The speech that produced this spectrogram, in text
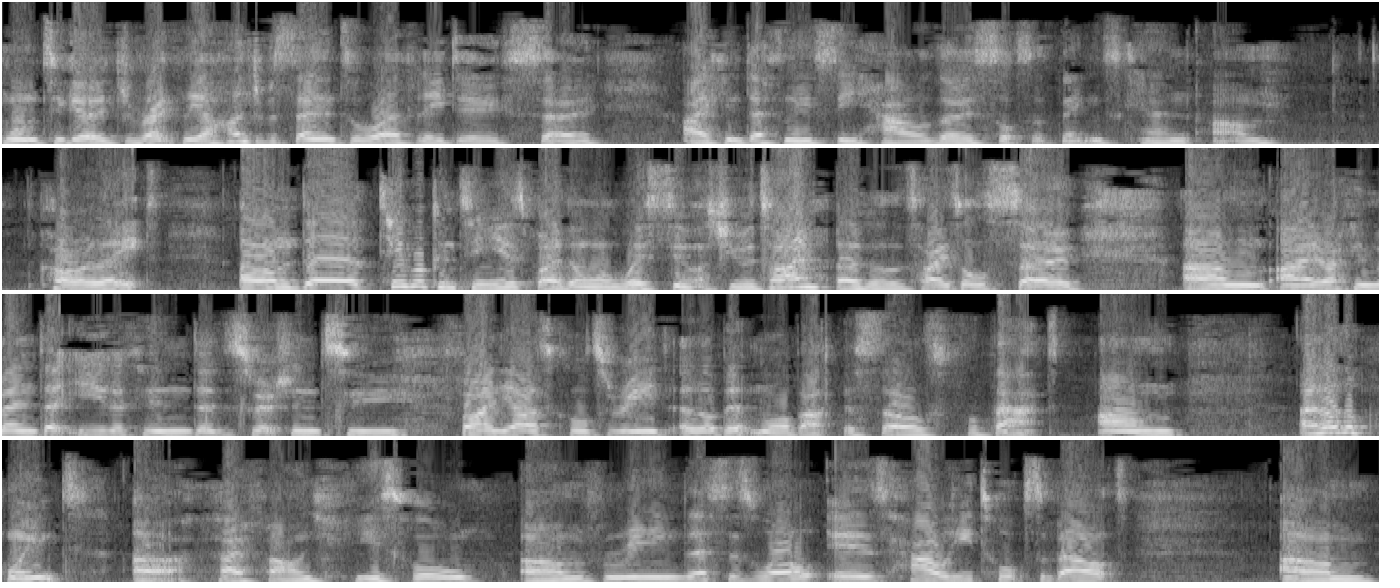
want to go directly 100% into whatever they do. So I can definitely see how those sorts of things can um, correlate. Um, the table continues, but I don't want to waste too much of your time. I the title, so um, I recommend that you look in the description to find the article to read a little bit more about yourselves for that. Um, another point uh, I found useful um, from reading this as well is how he talks about um,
